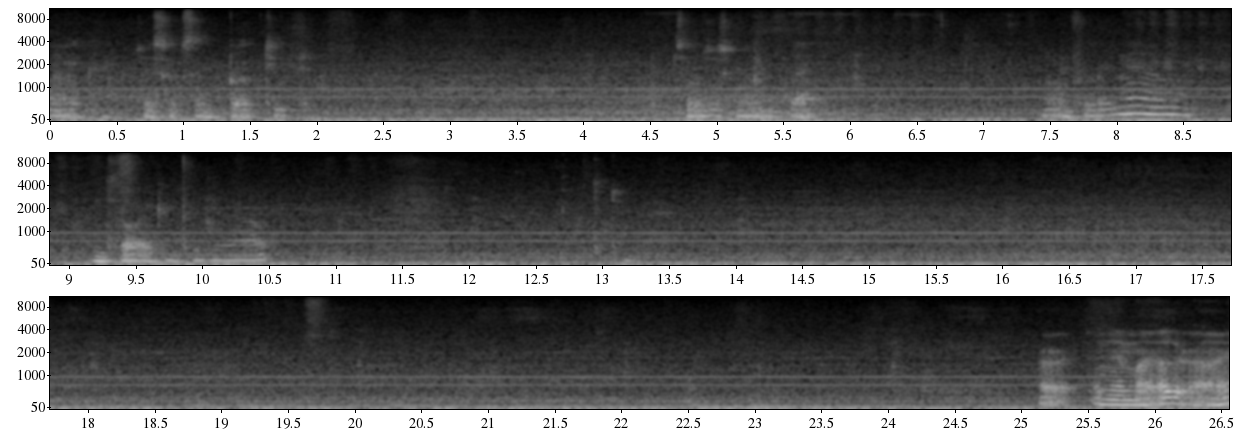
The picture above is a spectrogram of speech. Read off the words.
Oh, okay, just looks like bug teeth. So we're just gonna leave that on for right now until I can figure out what to do. Alright, and then my other eye,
